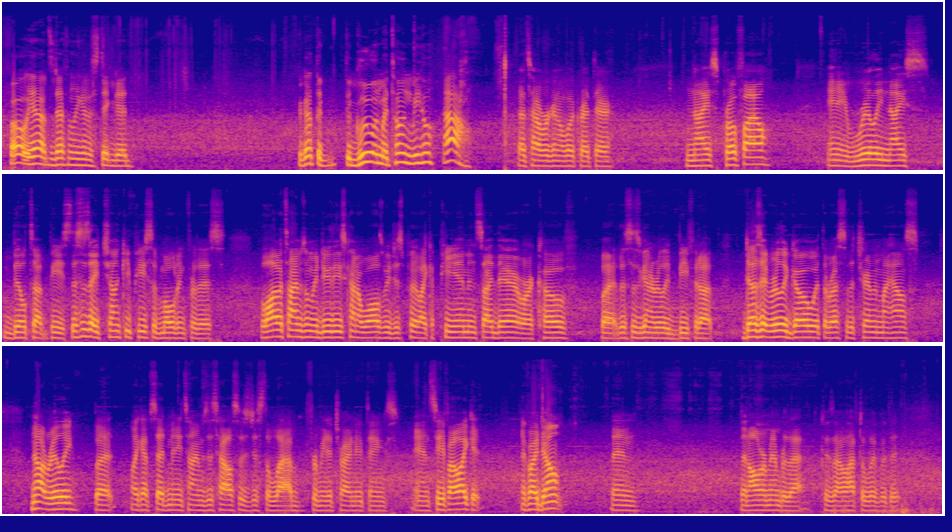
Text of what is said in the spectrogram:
Oh yeah, it's definitely gonna stick good. I got the, the glue on my tongue, mijo. Ow! That's how we're gonna look right there. Nice profile and a really nice built up piece. This is a chunky piece of molding for this. A lot of times when we do these kind of walls, we just put like a PM inside there or a cove, but this is gonna really beef it up. Does it really go with the rest of the trim in my house? Not really, but like I've said many times, this house is just a lab for me to try new things and see if I like it. If I don't, then then I'll remember that because I'll have to live with it.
